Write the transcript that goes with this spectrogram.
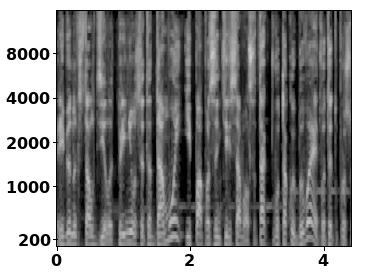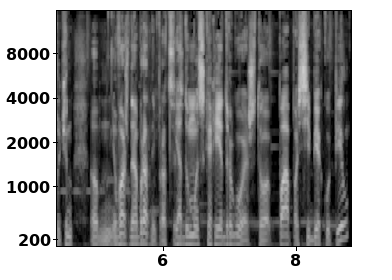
Ребенок стал делать, принес это домой, и папа заинтересовался. Так, вот такой бывает. Вот это просто очень эм, важный обратный процесс. Я думаю, скорее другое, что папа себе купил,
